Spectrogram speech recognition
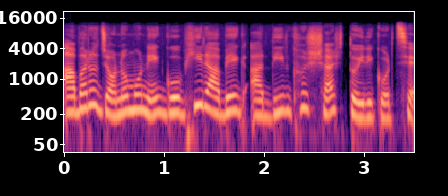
আবারও জনমনে গভীর আবেগ আর দীর্ঘশ্বাস তৈরি করছে।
